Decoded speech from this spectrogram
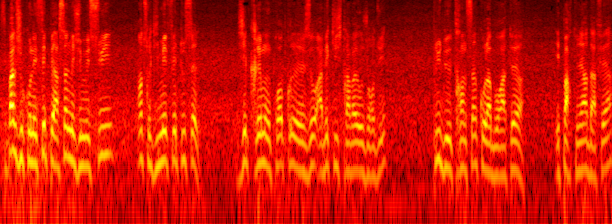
c'est pas que je connaissais personne, mais je me suis, entre guillemets, fait tout seul. J'ai créé mon propre réseau avec qui je travaille aujourd'hui. Plus de 35 collaborateurs et partenaires d'affaires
